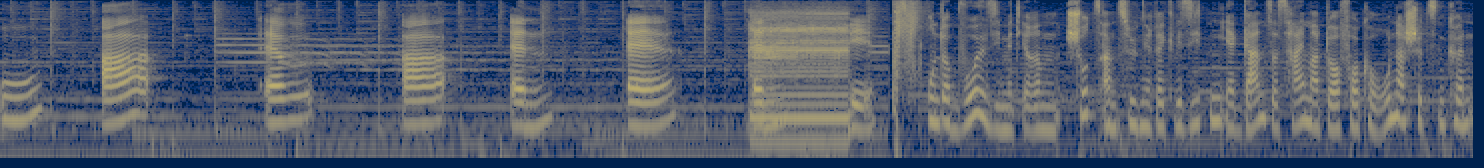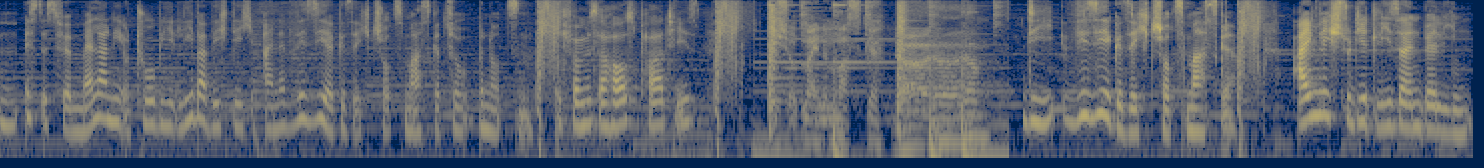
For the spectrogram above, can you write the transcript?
U A R A N Ä N E. Und obwohl sie mit ihren Schutzanzügen Requisiten ihr ganzes Heimatdorf vor Corona schützen könnten, ist es für Melanie und Tobi lieber wichtig, eine Visiergesichtsschutzmaske zu benutzen. Ich vermisse Hauspartys. Ich und meine Maske. Die Visiergesichtsschutzmaske. Eigentlich studiert Lisa in Berlin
